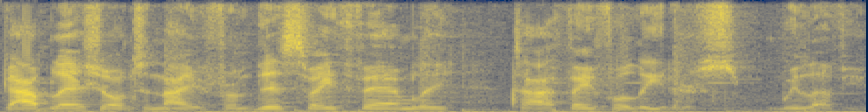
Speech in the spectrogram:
God bless you on tonight from this faith family to our faithful leaders. We love you.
